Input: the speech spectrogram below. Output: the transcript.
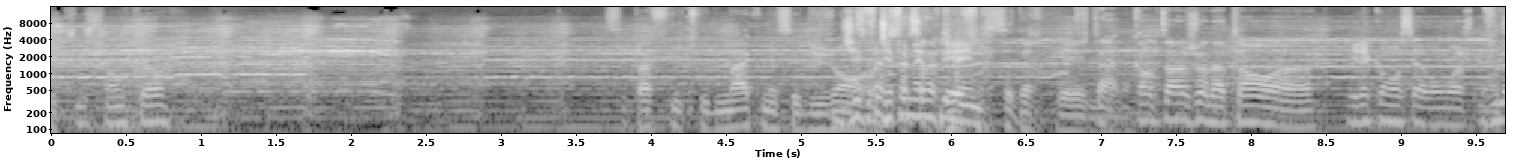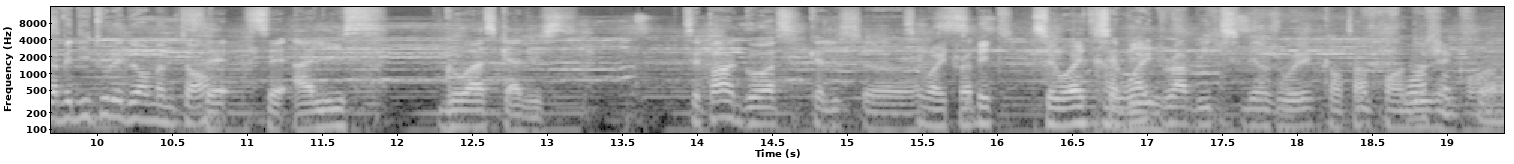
C'est qui ça encore C'est pas Fleetwood Mac, mais c'est du genre. Jefferson Airplane. Jefferson Airplane. Putain, Quentin, Jonathan, euh, Il a commencé avant moi, je pense. vous l'avez dit tous les deux en même temps. C'est- C'est Alice, Goas Alice. C'est pas Goas Calice. euh, C'est White Rabbit. C'est White C'est Rabbit. White Rabbit, bien joué. Quentin prend un deuxième point. fois.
